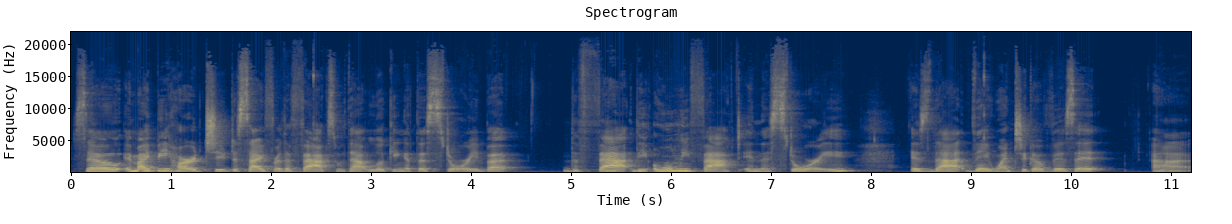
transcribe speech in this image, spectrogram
So it might be hard to decipher the facts without looking at this story, but the fact the only fact in this story is that they went to go visit uh,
